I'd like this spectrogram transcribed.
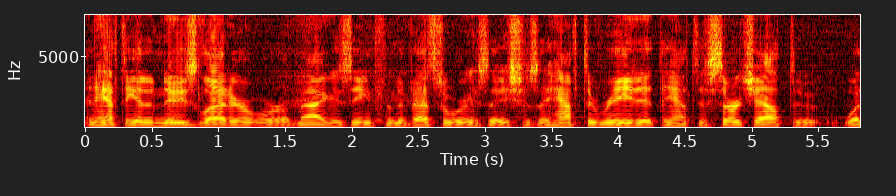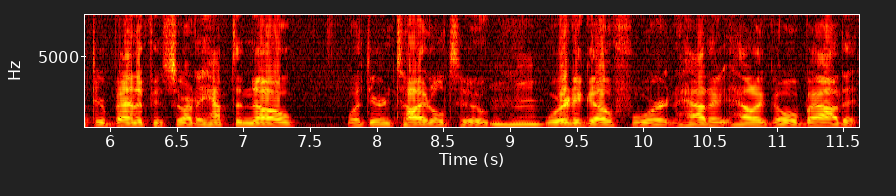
and they have to get a newsletter or a magazine from the vets organizations. They have to read it. They have to search out the, what their benefits are. They have to know what they're entitled to, mm-hmm. where to go for it, and how to how to go about it.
